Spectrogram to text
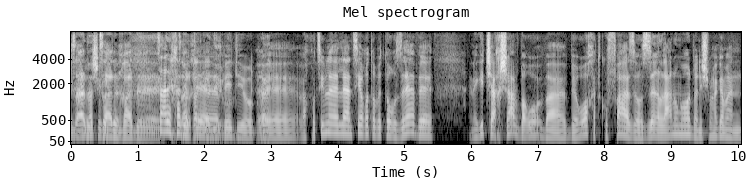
צעד ממה צעד שגילינו. אחד אה, צעד אחד יותר, קדימה. בדיוק. ו- ואנחנו רוצים להנציח אותו בתור זה, ואני אגיד שעכשיו ברוח, ברוח התקופה זה עוזר לנו מאוד, ואני שומע גם, אני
